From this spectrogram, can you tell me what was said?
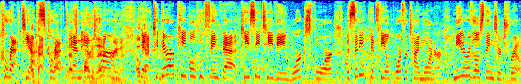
Correct. Yes. Okay. Correct. Right, that's and part in of that agreement. Okay. p- there are people who think that PCTV works for the city of Pittsfield or for Time Warner. Neither of those things are true.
